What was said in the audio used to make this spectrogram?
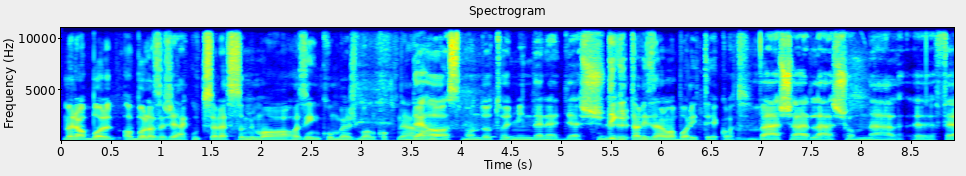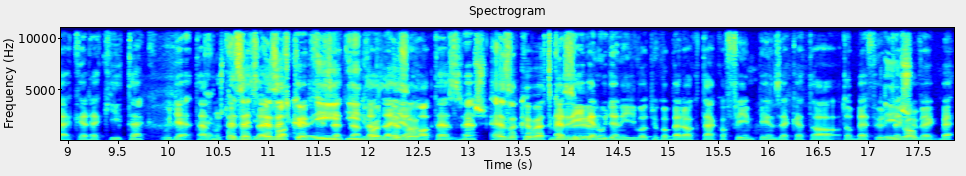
mert abból, abból az a zsákutca lesz, ami ma az inkumbens bankoknál De van. ha azt mondod, hogy minden egyes... Digitalizálom a borítékot. Vásárlásomnál felkerekítek, ugye? Tehát most ez egy, ez egy kö... így, így van, legyen ez a, 6000-es. Ez a következő. Mert régen ugyanígy volt, mikor berakták a fénypénzeket a, a befőttes üvegbe.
